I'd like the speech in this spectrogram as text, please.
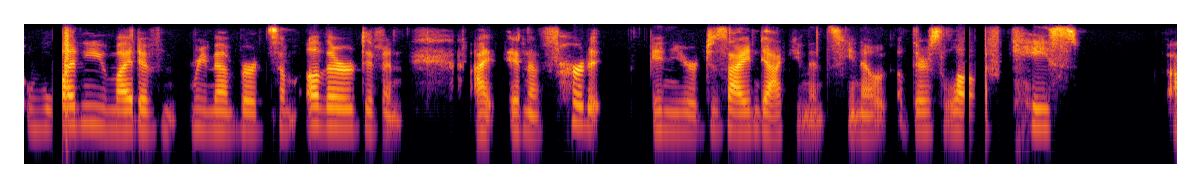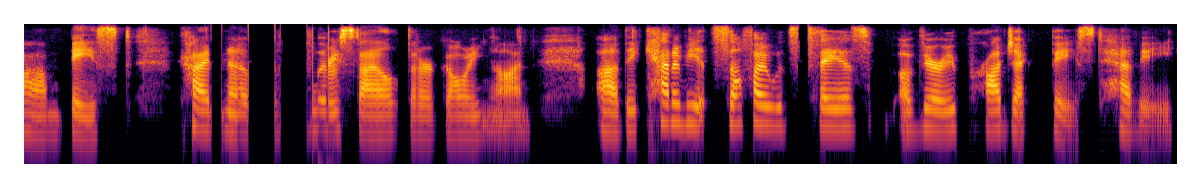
one, you might have remembered some other different, I, and I've heard it in your design documents, you know, there's a lot of case um, based kind of delivery styles that are going on. Uh, the Academy itself, I would say, is a very project-based heavy.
